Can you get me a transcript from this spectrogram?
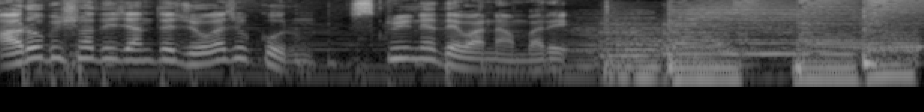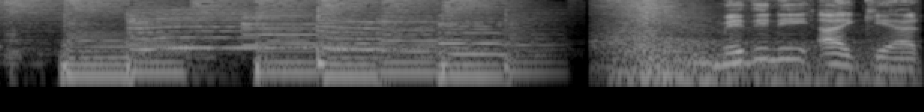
আরও বিশদে জানতে যোগাযোগ করুন স্ক্রিনে দেওয়া নাম্বারে। মেদিনী আই কেয়ার,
